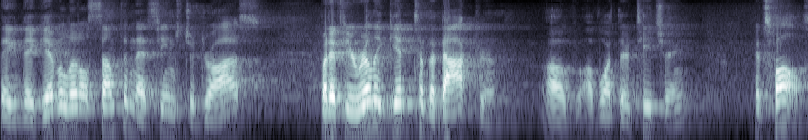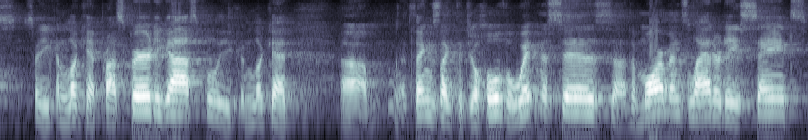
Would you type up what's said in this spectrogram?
They, they give a little something that seems to draw us. But if you really get to the doctrine of, of what they're teaching, it's false. So you can look at prosperity gospel, you can look at um, things like the Jehovah Witnesses, uh, the Mormons, Latter day Saints,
